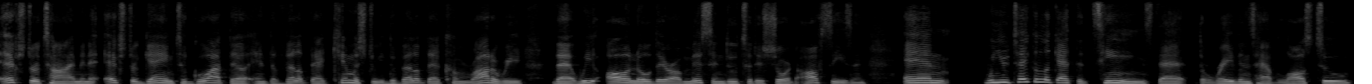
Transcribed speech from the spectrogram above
extra time and an extra game to go out there and develop that chemistry, develop that camaraderie that we all know they are missing due to this short off season. And when you take a look at the teams that the Ravens have lost to,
